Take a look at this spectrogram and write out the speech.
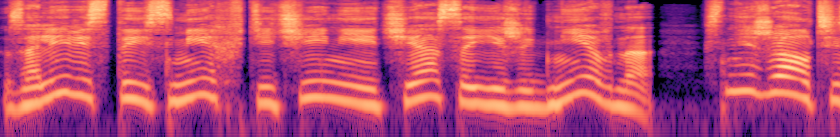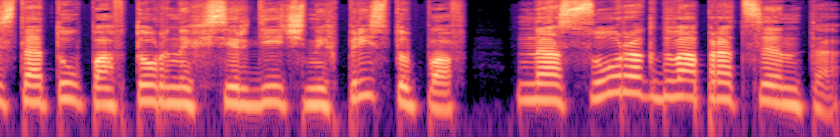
Заливистый смех в течение часа ежедневно снижал частоту повторных сердечных приступов на 42%.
